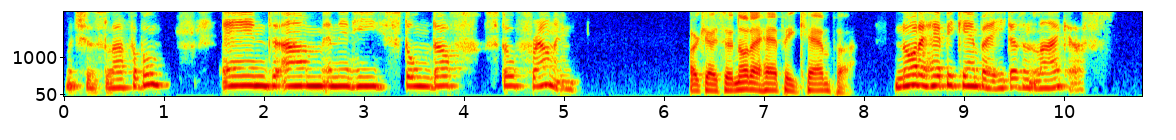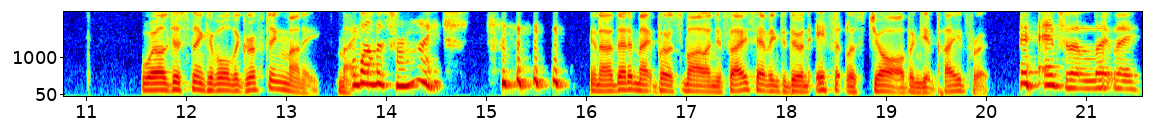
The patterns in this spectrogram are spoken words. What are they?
which is laughable. And um, and then he stormed off, still frowning. Okay, so not a happy camper. Not a happy camper. He doesn't like us. Well, just think of all the grifting money, mate. Well, that's right. You know, that'd make put a smile on your face having to do an effortless job and get paid for it. Absolutely.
